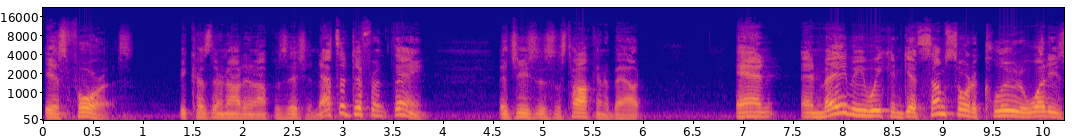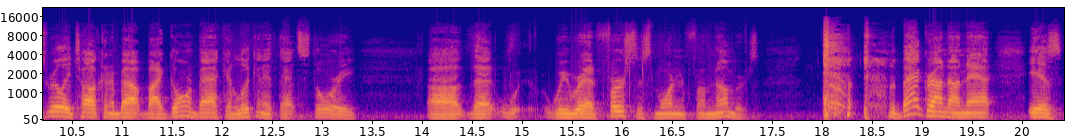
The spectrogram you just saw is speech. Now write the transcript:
is for us because they're not in opposition. That's a different thing that Jesus was talking about. And, and maybe we can get some sort of clue to what he's really talking about by going back and looking at that story uh, that w- we read first this morning from Numbers. The background on that is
